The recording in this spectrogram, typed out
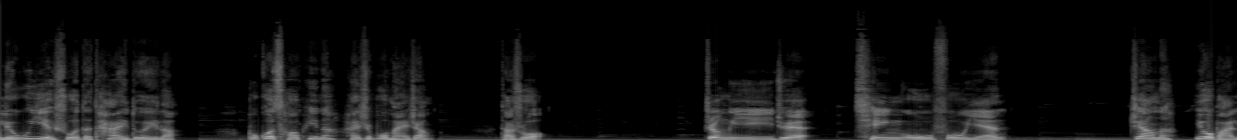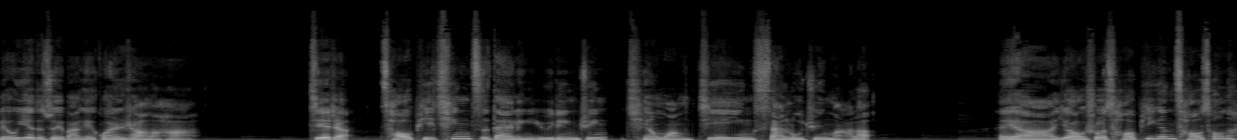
刘烨说的太对了。不过曹丕呢还是不买账，他说：“正义已决，轻勿复言。”这样呢又把刘烨的嘴巴给关上了哈。接着曹丕亲自带领御林军前往接应三路军马了。哎呀，要说曹丕跟曹操呢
